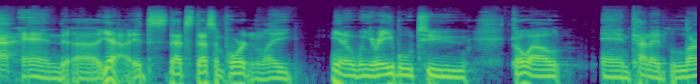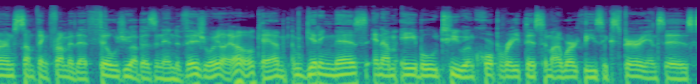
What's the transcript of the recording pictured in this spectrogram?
Yes. And uh, yeah, it's that's that's important. Like you know, when you're able to go out, and kind of learn something from it that fills you up as an individual. You're like, oh, okay, I'm, I'm getting this and I'm able to incorporate this in my work, these experiences,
